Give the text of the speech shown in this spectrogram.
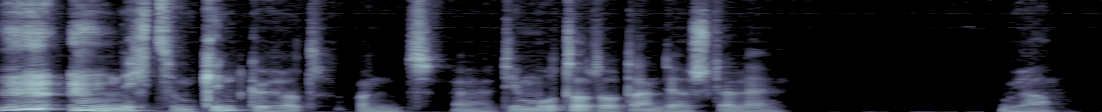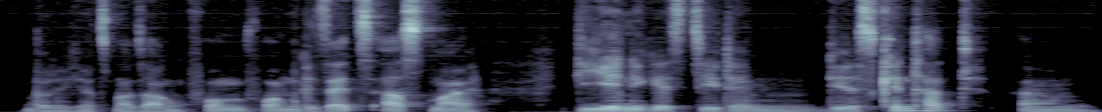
nicht zum Kind gehört und äh, die Mutter dort an der Stelle, ja, würde ich jetzt mal sagen, vom, vom Gesetz erstmal diejenige ist, die, dem, die das Kind hat ähm,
